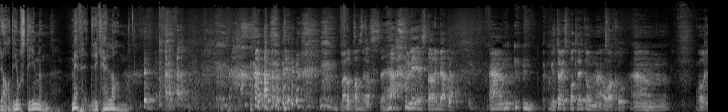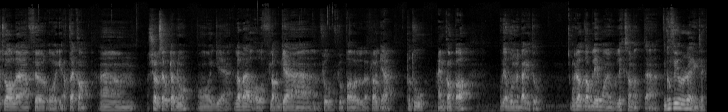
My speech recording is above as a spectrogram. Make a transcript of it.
Radiostimen med Fredrik Helland. Fantastisk. Det blir stadig bedre. Um, gutter, vi prate litt om eh, overtro. Um, og ritualet før og etter kamp. Um, Sjøl har jeg opplevd nå og eh, la være å flagge Flo fotballflagget på to heimekamper. Og vi har vunnet begge to. Og klart, Da blir man jo litt sånn at uh, Hvorfor gjorde du det, egentlig?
